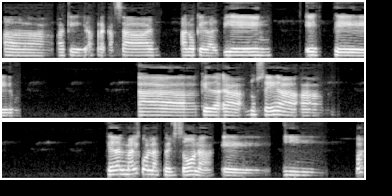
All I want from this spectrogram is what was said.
a, que, a fracasar, a no quedar bien, este, a quedar, no sé, a, quedar mal con las personas. Eh, y pues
